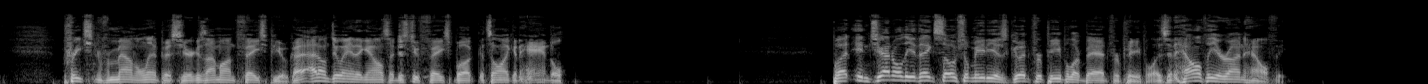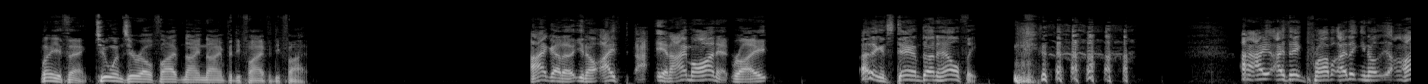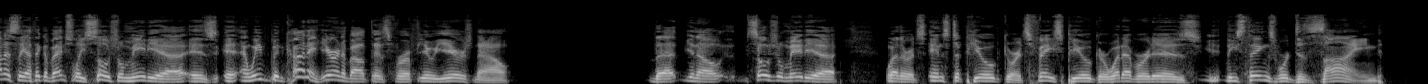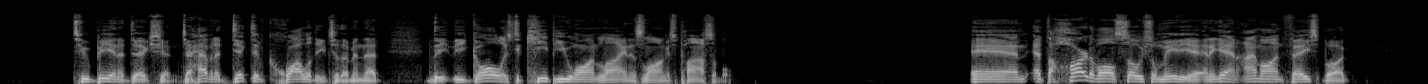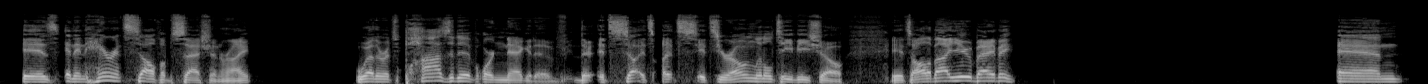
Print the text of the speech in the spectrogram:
preaching from Mount Olympus here because I'm on Facebook. I, I don't do anything else. I just do Facebook. That's all I can handle. But in general, do you think social media is good for people or bad for people? Is it healthy or unhealthy? What do you think? 210 599 5555. I gotta, you know, I, and I'm on it, right? I think it's damned unhealthy. I, I think probably, I think, you know, honestly, I think eventually social media is, and we've been kind of hearing about this for a few years now, that, you know, social media, whether it's Instapuke or it's Facepuke or whatever it is, these things were designed to be an addiction, to have an addictive quality to them, and that the, the goal is to keep you online as long as possible. And at the heart of all social media, and again, I'm on Facebook, is an inherent self obsession, right? Whether it's positive or negative, it's it's it's it's your own little TV show. It's all about you, baby. And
